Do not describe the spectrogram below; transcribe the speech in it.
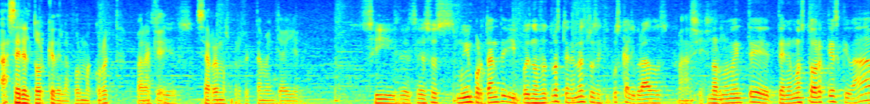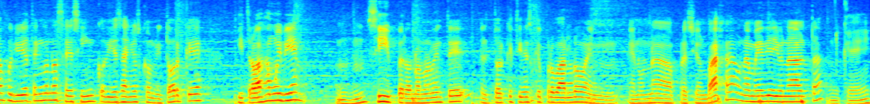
hacer el torque de la forma correcta para Así que es. cerremos perfectamente ahí el, Sí, es- eso es muy importante y pues nosotros tenemos nuestros equipos calibrados. Así es. Normalmente tenemos torques que, ah, pues yo ya tengo, no sé, 5 o 10 años con mi torque y trabaja muy bien. Sí, pero normalmente el torque tienes que probarlo en, en una presión baja, una media y una alta Ok.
